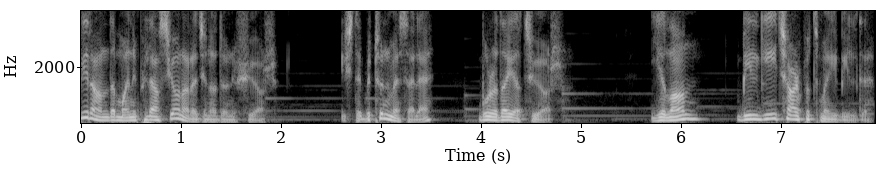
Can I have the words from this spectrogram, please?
bir anda manipülasyon aracına dönüşüyor. İşte bütün mesele burada yatıyor. Yılan bilgiyi çarpıtmayı bildi.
